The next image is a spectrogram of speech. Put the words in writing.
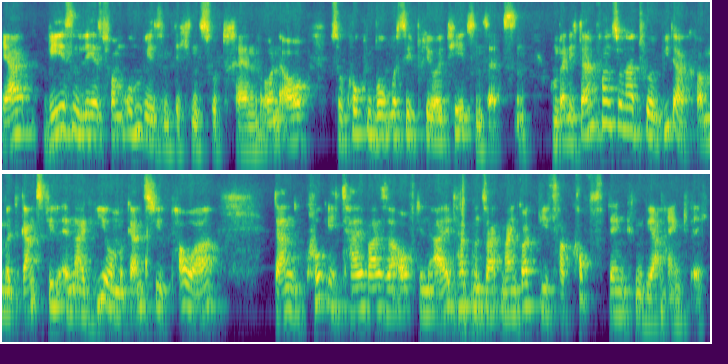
Ja, Wesentliches vom Unwesentlichen zu trennen und auch zu gucken, wo muss ich Prioritäten setzen. Und wenn ich dann von so einer Tour wiederkomme mit ganz viel Energie und mit ganz viel Power, dann gucke ich teilweise auf den Alltag und sage, mein Gott, wie verkopft denken wir eigentlich?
